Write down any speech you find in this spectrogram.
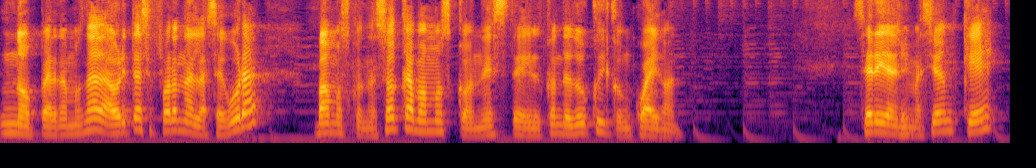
No perdemos nada. Ahorita se fueron a la segura. Vamos con Ahsoka, vamos con este, el Conde Dooku y con Qui-Gon. Serie de animación que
